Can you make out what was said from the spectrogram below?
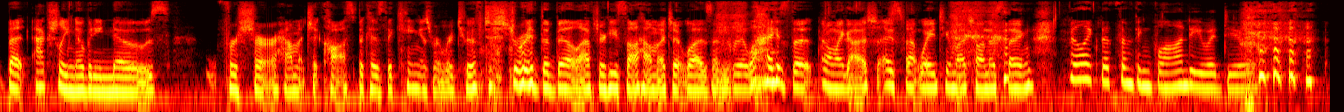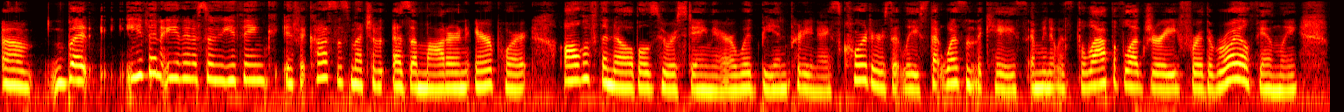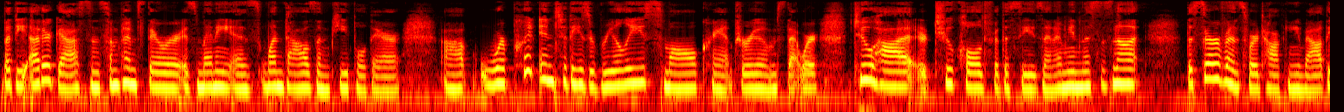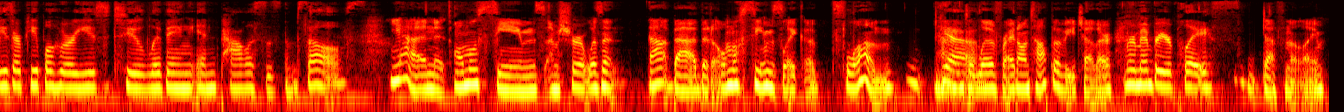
But actually nobody knows for sure how much it cost because the king is rumored to have destroyed the bill after he saw how much it was and realized that, oh my gosh, I spent way too much on this thing. I feel like that's something Blondie would do. um, but even, even so you think if it costs as much as a modern airport, all of the nobles who were staying there would be in pretty nice quarters at least. That wasn't the case. I mean, it was the lap of luxury for the royal family, but the other guests, and sometimes there were as many as 1,000 people there, uh, were put into these really small, cramped rooms that were too hot or too cold for the season. I mean, this is not the servants we're talking about. These are people who are used to living in palaces themselves. Yeah, and it almost seems, I'm sure it wasn't that bad, but it almost seems like a slum having yeah. to live right on top of each other. Remember your place. Definitely.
